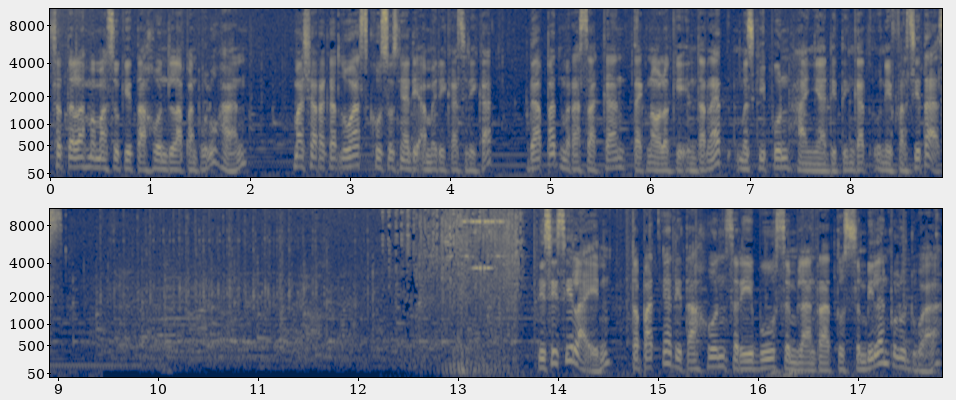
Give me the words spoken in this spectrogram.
Setelah memasuki tahun 80-an, masyarakat luas khususnya di Amerika Serikat dapat merasakan teknologi internet meskipun hanya di tingkat universitas. Di sisi lain, tepatnya di tahun 1992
